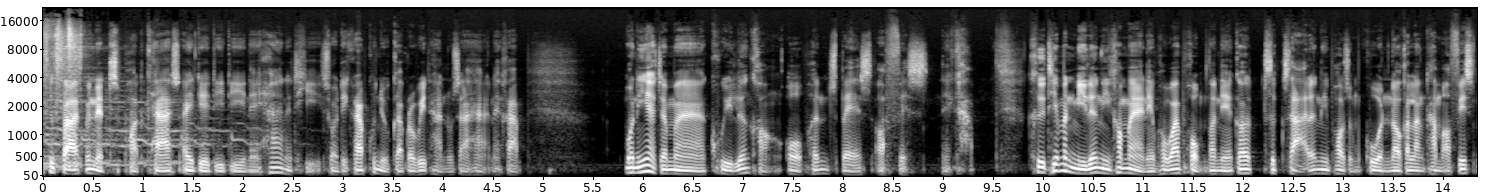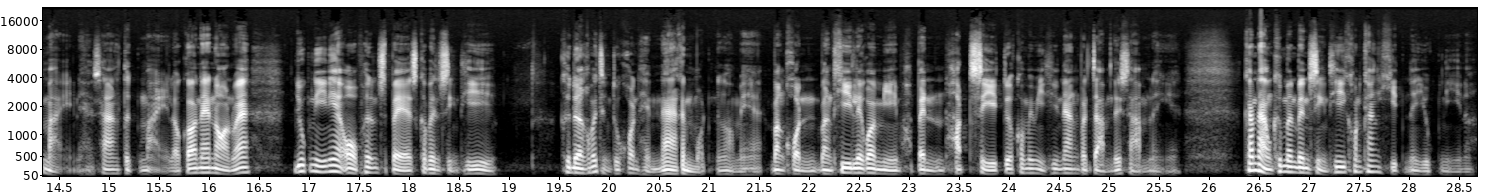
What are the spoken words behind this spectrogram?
ี่คือ 5 minutes podcast ไอเดียดีๆ ใน 5 นาที สวัสดีครับ คุณอยู่กับประวิทยานุสาหะนะครับ วันนี้อยากจะมาคุยเรื่องของ Open Space Office นะครับ คือที่มันมีเรื่องนี้เข้ามาเนี่ย เพราะว่าผมตอนนี้ก็ศึกษาเรื่องนี้พอสมควร เรากำลังทำออฟฟิศใหม่นะสร้างตึกใหม่ แล้วก็แน่นอนว่า ยุคนี้เนี่ย Open Space ก็เป็นสิ่งที่ คือเดินเข้าไปถึงทุกคนเห็นหน้ากันหมดนึกออกไหมฮะ บางคนบางที่เรียกว่ามีเป็น hot seat ด้วยก็ไม่มีที่นั่งประจำด้วยซ้ำอะไรอย่างเงี้ย คำถามคือมันเป็นสิ่งที่ค่อนข้างฮิตในยุคนี้เนาะ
